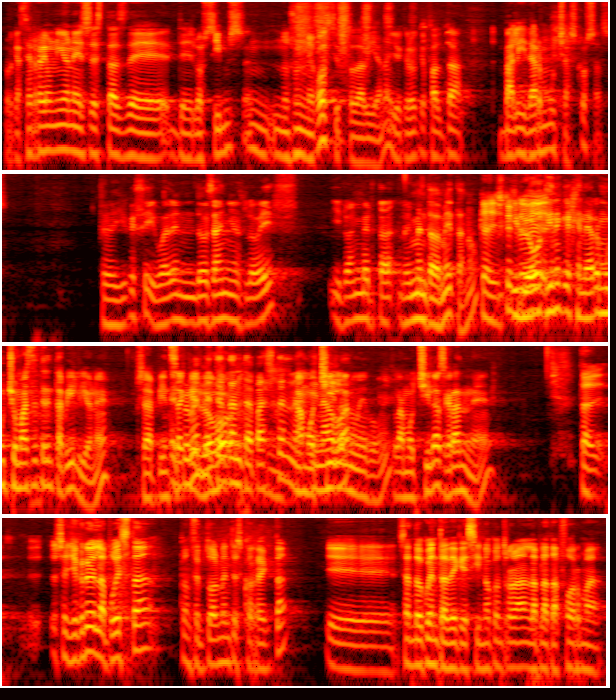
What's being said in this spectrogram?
Porque hacer reuniones estas de, de los Sims no es un negocio todavía, ¿no? Yo creo que falta validar muchas cosas. Pero yo qué sé, igual en dos años lo es y lo ha, inverta- lo ha inventado Meta, ¿no? Claro, yo es que y luego que- tiene que generar mucho más de 30 billion, ¿eh? O sea, piensa El que es luego tanta pasta en la- en mochila, algo nuevo, ¿eh? la mochila es grande, ¿eh? Claro, o sea, yo creo que la apuesta conceptualmente es correcta. Eh, se han dado cuenta de que si no controlan la plataforma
